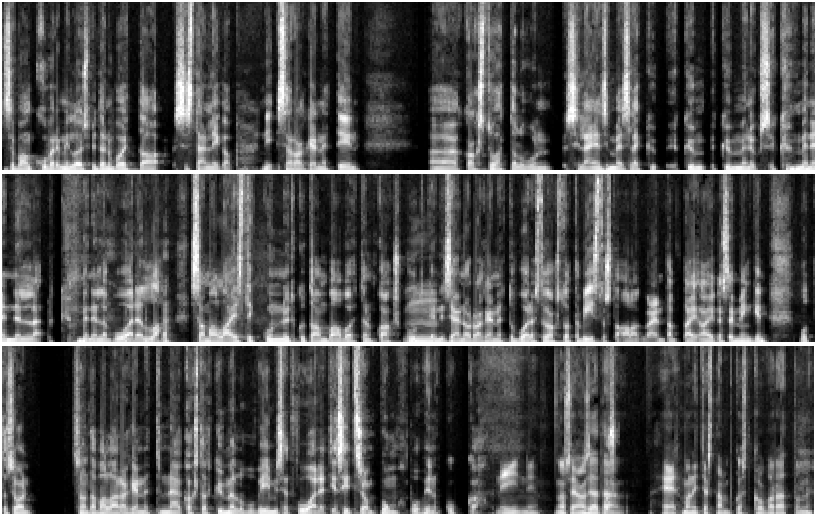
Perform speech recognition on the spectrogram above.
se Vancouver, milloin olisi pitänyt voittaa se Stanley Cup, niin se rakennettiin äh, 2000-luvun sillä ensimmäisellä ky, ky, kymmenyks, kymmenennellä, kymmenellä vuodella, samanlaisesti kuin nyt kun Tampa on voittanut kaksi putkea, mm. niin sehän on rakennettu vuodesta 2015 alkaen tai aikaisemminkin, mutta se on se on tavallaan rakennettu nämä 2010-luvun viimeiset vuodet, ja sitten se on pum, puhinut kukkaa. niin, niin. No se on sieltä Kos... Hedmanit ja Stamkosta kun on varattu, niin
